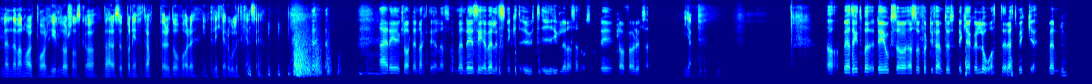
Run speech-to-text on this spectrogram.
Men när man har ett par hyllor som ska bäras upp och ner för trappor, då var det inte lika roligt kan jag säga. Nej, det är ju klart en nackdel alltså. Men det ser väldigt snyggt ut i hyllorna sen också. Det är en klar fördel sen. Japp. Ja, men jag tänkte bara, det är också, alltså 45 000, det kanske låter rätt mycket. Men mm.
